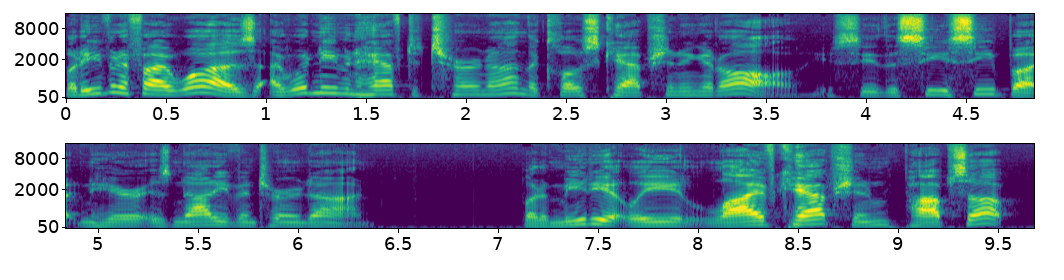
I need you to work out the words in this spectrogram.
But even if I was, I wouldn't even have to turn on the closed captioning at all. You see the CC button here is not even turned on. But immediately live caption pops up.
